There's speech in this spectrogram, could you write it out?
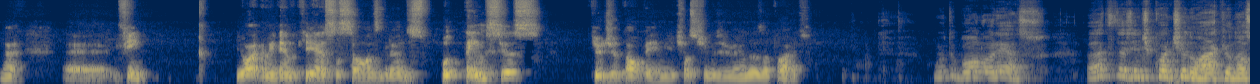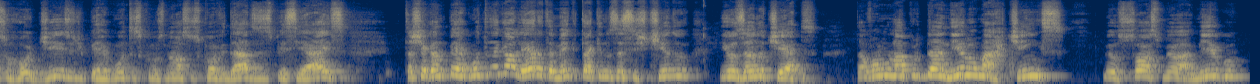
né? É, enfim, eu, eu entendo que essas são as grandes potências que o digital permite aos times de vendas atuais. Muito bom, Lourenço. Antes da gente continuar aqui o nosso rodízio de perguntas com os nossos convidados especiais, tá chegando pergunta da galera também que está aqui nos assistindo e usando o chat. Então vamos lá para o Danilo Martins, meu sócio, meu amigo.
